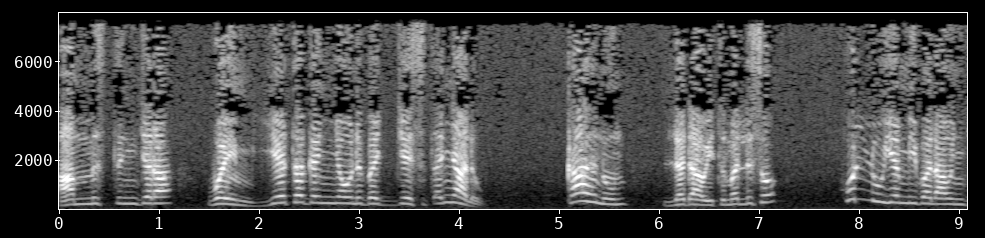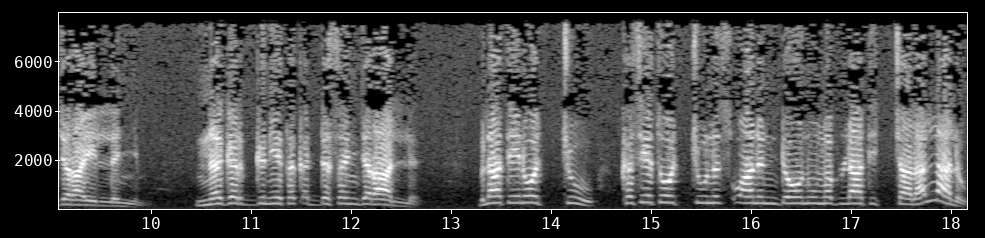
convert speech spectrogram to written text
አምስት እንጀራ ወይም የተገኘውን በእጄ ስጠኝ አለው። ካህኑም ለዳዊት መልሶ ሁሉ የሚበላው እንጀራ የለኝም ነገር ግን የተቀደሰ እንጀራ አለ። ብላቴኖቹ ከሴቶቹ ንጹዋን እንደሆኑ መብላት ይቻላል አለው።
